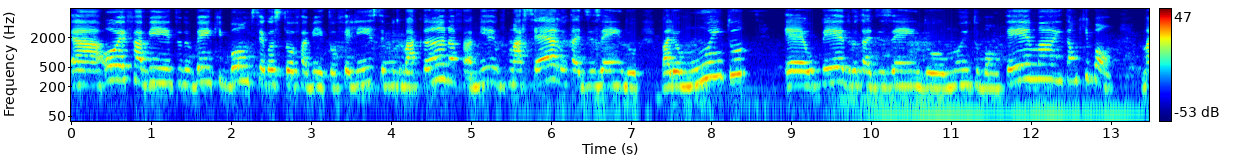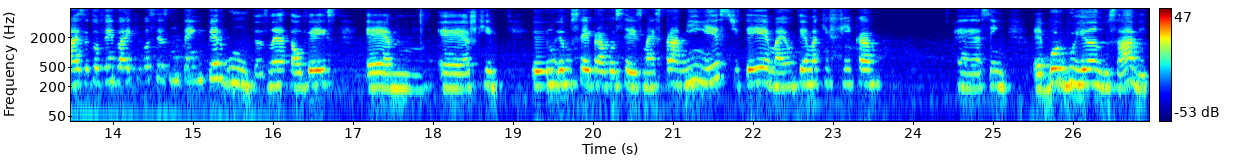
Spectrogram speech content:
Ah, Oi, Fabi, tudo bem? Que bom que você gostou, Fabi. Estou feliz, é muito bacana. Fabi, o Marcelo está dizendo valeu muito. É, o Pedro está dizendo muito bom tema, então que bom. Mas eu estou vendo aí que vocês não têm perguntas, né? Talvez, é, é, acho que eu, eu não sei para vocês, mas para mim este tema é um tema que fica é, assim, é, borbulhando, sabe?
